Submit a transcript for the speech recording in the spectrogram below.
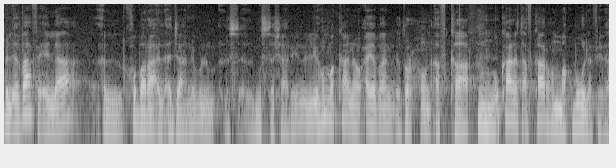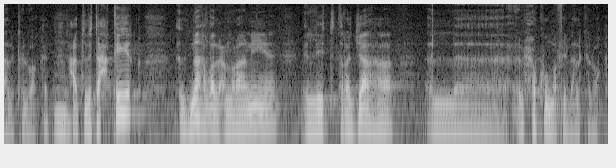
بالإضافة إلى الخبراء الأجانب المستشارين اللي هم كانوا أيضا يطرحون أفكار. وكانت أفكارهم مقبولة في ذلك الوقت. حتى لتحقيق النهضة العمرانية اللي تترجاها الحكومة في ذلك الوقت.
